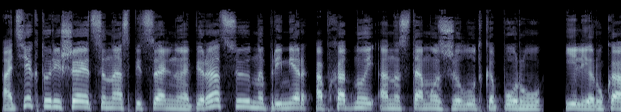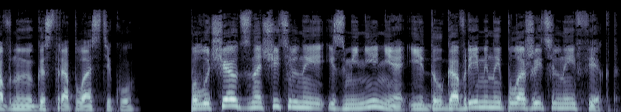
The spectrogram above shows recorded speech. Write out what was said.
А те, кто решается на специальную операцию, например, обходной анастомоз желудка по РУ или рукавную гастропластику, получают значительные изменения и долговременный положительный эффект,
